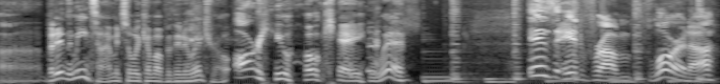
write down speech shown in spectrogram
Uh, but in the meantime, until we come up with a new intro, Are You Okay With? Is it from Florida?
